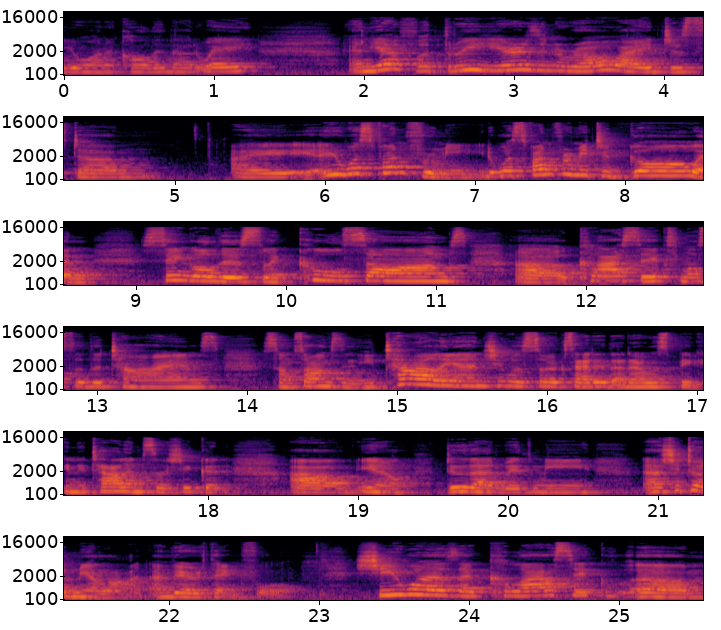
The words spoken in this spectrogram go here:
you want to call it that way and yeah for three years in a row I just um, I it was fun for me. It was fun for me to go and sing all these like cool songs, uh, classics most of the times. Some songs in Italian. She was so excited that I was speaking Italian, so she could, um, you know, do that with me. Uh, she taught me a lot. I'm very thankful. She was a classic um,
